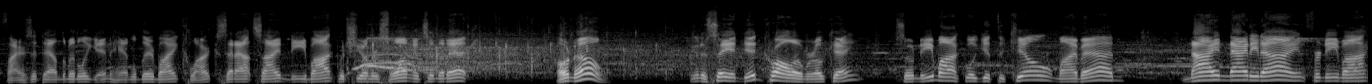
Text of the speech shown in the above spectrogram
Fires it down the middle again, handled there by Clark. Set outside, Niebach, but she overswung. It's in the net. Oh no. I'm going to say it did crawl over, okay? So Niemach will get the kill. My bad. 9.99 for Niemach.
